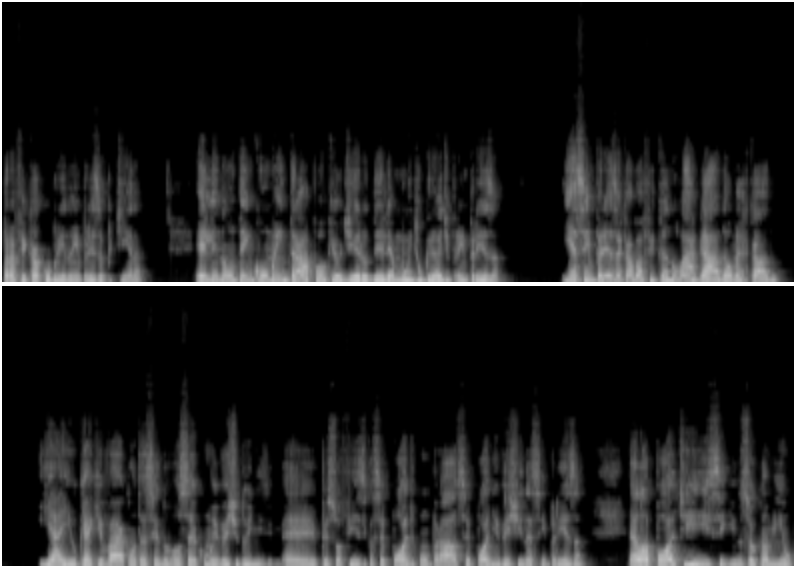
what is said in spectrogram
para ficar cobrindo uma empresa pequena, ele não tem como entrar porque o dinheiro dele é muito grande para a empresa, e essa empresa acaba ficando largada ao mercado. E aí o que é que vai acontecendo? Você, como investidor é, pessoa física, você pode comprar, você pode investir nessa empresa, ela pode ir seguindo seu caminho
